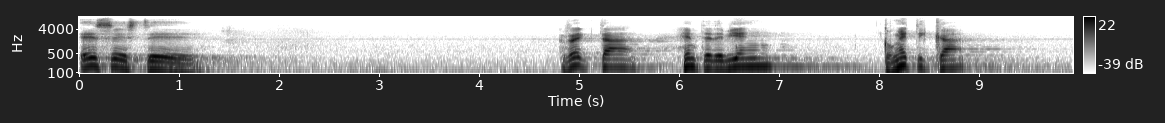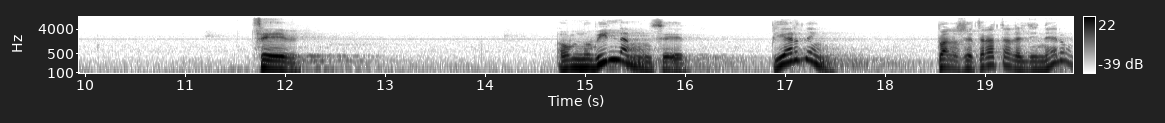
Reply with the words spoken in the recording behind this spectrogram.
es este recta, gente de bien, con ética, se obnubilan, se pierden cuando se trata del dinero.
